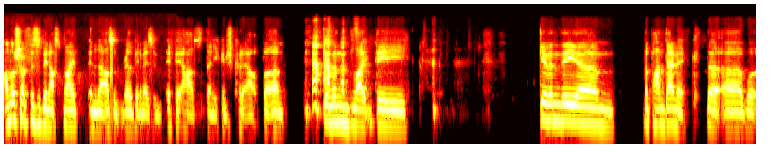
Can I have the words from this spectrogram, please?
I'm not sure if this has been asked. My internet hasn't really been amazing. If it has, then you can just cut it out. But um, given like the given the um the pandemic that uh we're,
